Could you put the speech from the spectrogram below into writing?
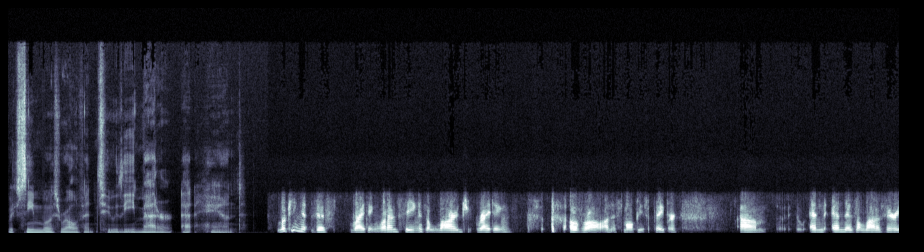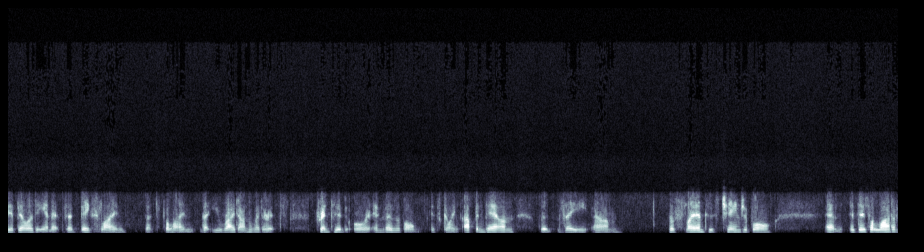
which seem most relevant to the matter at hand. Looking at this writing, what I'm seeing is a large writing overall on a small piece of paper. Um, and and there's a lot of variability in it. The baseline, that's the line that you write on, whether it's printed or invisible, it's going up and down. The the um, the slant is changeable, and there's a lot of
